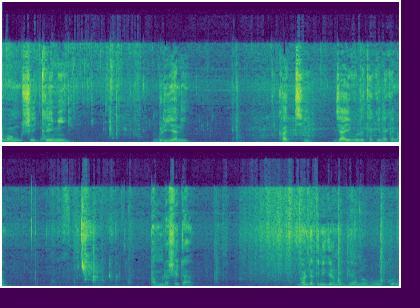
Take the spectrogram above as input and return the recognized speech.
এবং সেই ক্রিমি বিরিয়ানি খাচ্ছি যাই বলে থাকি না কেন আমরা সেটা ঘণ্টা তিনিকের মধ্যে আমরা উপভোগ করব।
